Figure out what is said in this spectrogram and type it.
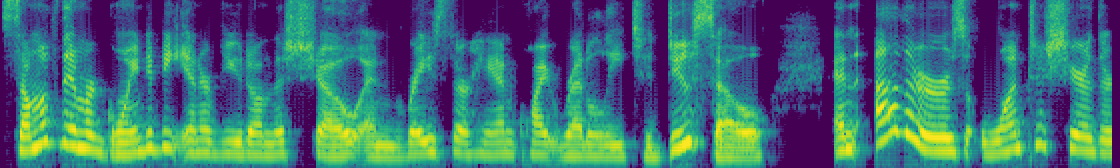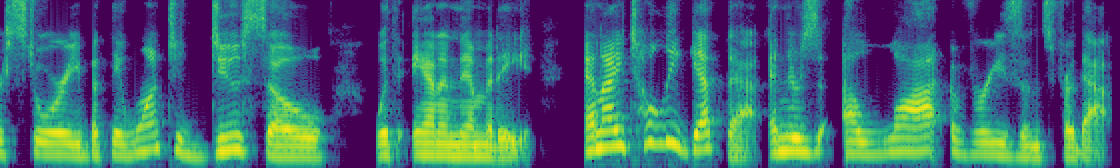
Some of them are going to be interviewed on this show and raise their hand quite readily to do so. And others want to share their story, but they want to do so with anonymity. And I totally get that. And there's a lot of reasons for that.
